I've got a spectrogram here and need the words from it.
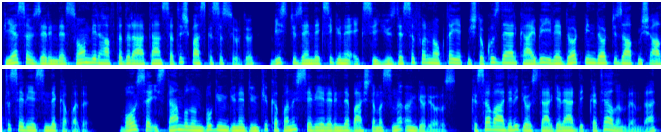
Piyasa üzerinde son bir haftadır artan satış baskısı sürdü. BIST endeksi günü eksi %0.79 değer kaybı ile 4466 seviyesinde kapadı. Borsa İstanbul'un bugün güne dünkü kapanış seviyelerinde başlamasını öngörüyoruz. Kısa vadeli göstergeler dikkate alındığında,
